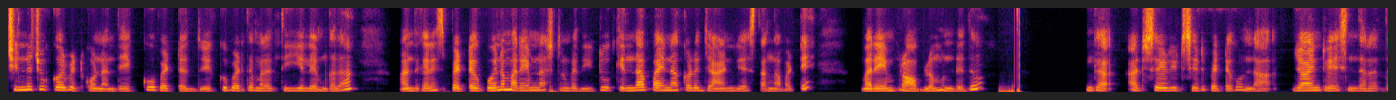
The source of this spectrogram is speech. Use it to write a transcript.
చిన్న చుక్క పెట్టుకోండి అంతే. ఎక్కువ పెట్టద్దు ఎక్కువ పెడితే మనం తీయలేం కదా! అందుకనేసి పెట్టకపోయినా మరేం నష్టం లేదు. ఇటు కింద పైన కూడా జాయిన్ చేస్తాం కాబట్టి మరేం ప్రాబ్లం ఉండదు. ఇంకా అటు సైడ్, ఇటు సైడ్ పెట్టకుండా జాయింట్ వేసిన తర్వాత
